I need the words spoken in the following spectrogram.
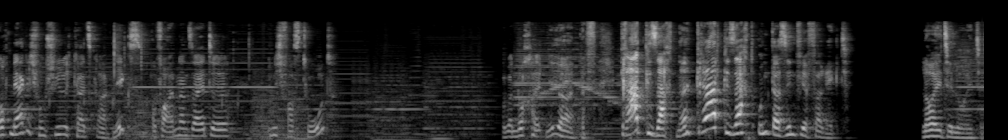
Noch merke ich vom Schwierigkeitsgrad nichts. Auf der anderen Seite bin ich fast tot. Aber noch halt, ja, gerade gesagt, ne? Gerade gesagt und da sind wir verreckt. Leute, Leute.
